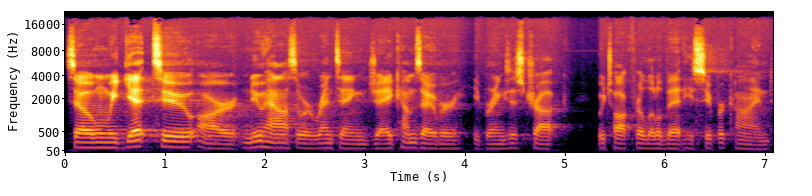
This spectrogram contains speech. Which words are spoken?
So when we get to our new house that we're renting, Jay comes over. He brings his truck. We talk for a little bit. He's super kind.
